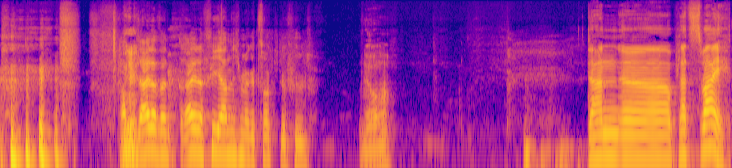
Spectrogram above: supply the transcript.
Habe ich leider seit drei oder vier Jahren nicht mehr gezockt gefühlt. Ja. Dann äh, Platz 2.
